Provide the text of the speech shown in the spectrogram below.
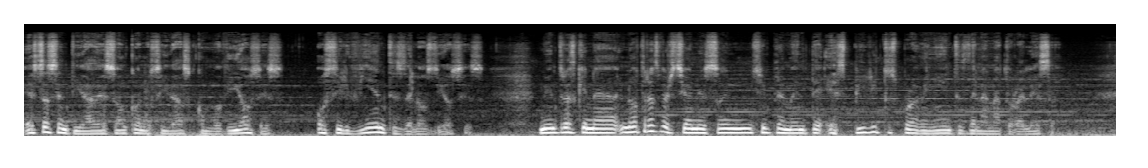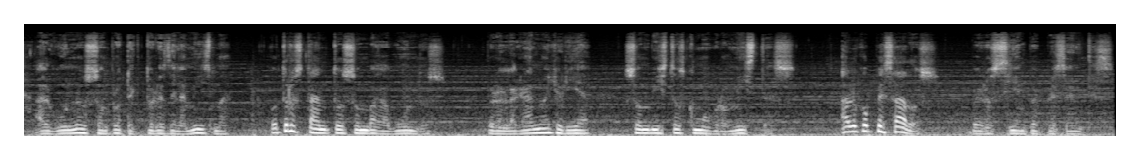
estas entidades son conocidas como dioses o sirvientes de los dioses, mientras que en otras versiones son simplemente espíritus provenientes de la naturaleza. Algunos son protectores de la misma, otros tantos son vagabundos, pero la gran mayoría son vistos como bromistas, algo pesados, pero siempre presentes.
